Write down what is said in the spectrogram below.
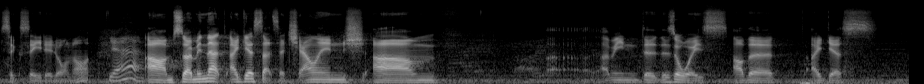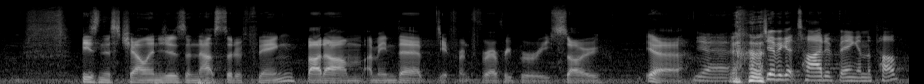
succeeded or not. Yeah. Um, so I mean, that I guess that's a challenge. Um, uh, I mean, th- there's always other, I guess, business challenges and that sort of thing. But um, I mean, they're different for every brewery. So, yeah. Yeah. Do you ever get tired of being in the pub?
